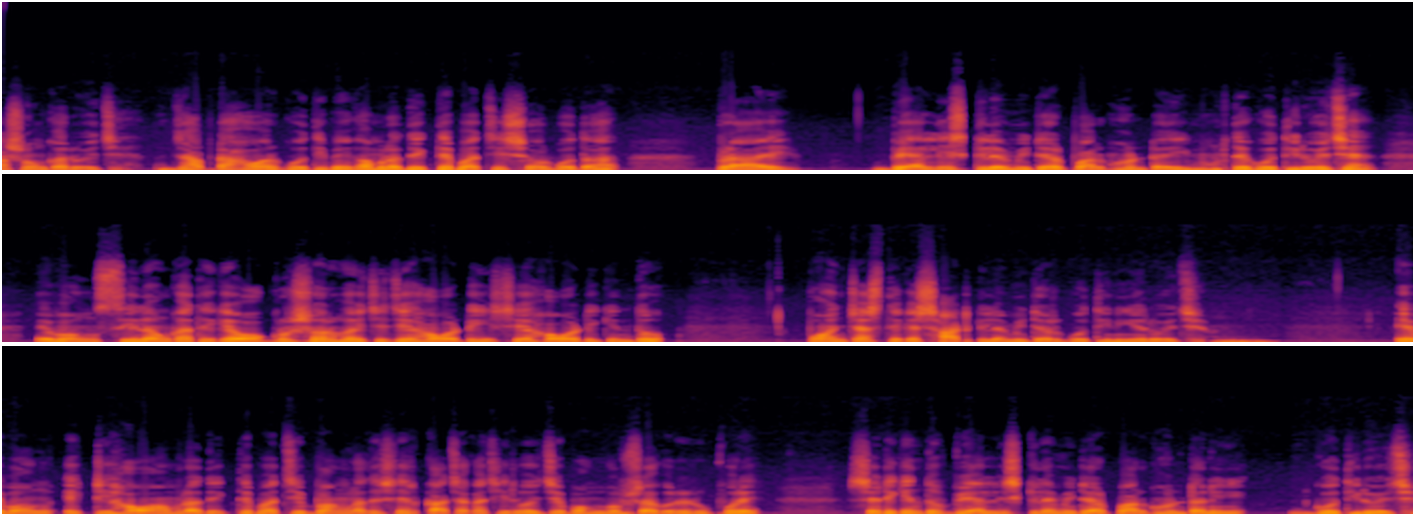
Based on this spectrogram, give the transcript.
আশঙ্কা রয়েছে। ঝাপটা হওয়ার গতিবেগ আমরা দেখতে পাচ্ছি সর্বদা প্রায় বিয়াল্লিশ কিলোমিটার পার ঘণ্টা এই মুহূর্তে গতি রয়েছে এবং শ্রীলঙ্কা থেকে অগ্রসর হয়েছে যে হাওয়াটি, সে হাওয়াটি কিন্তু পঞ্চাশ থেকে ষাট কিলোমিটার গতি নিয়ে রয়েছে। এবং একটি হাওয়া আমরা দেখতে পাচ্ছি বাংলাদেশের কাছাকাছি রয়েছে বঙ্গোপসাগরের উপরে। সেটি কিন্তু বিয়াল্লিশ কিলোমিটার পার ঘণ্টা নিয়ে গতি রয়েছে।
